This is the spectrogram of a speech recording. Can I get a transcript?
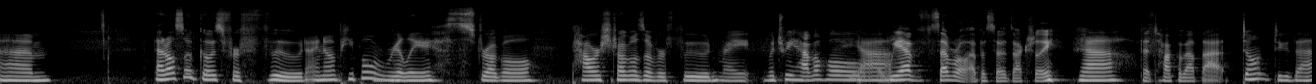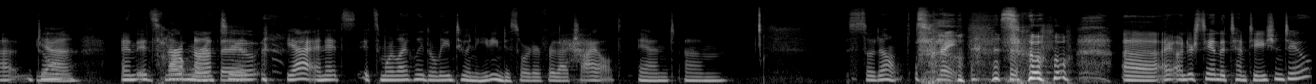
Um, that also goes for food. I know people Mm-hmm. really struggle, power struggles over food. Right. Which we have a whole. Yeah. We have several episodes actually Yeah, that talk about that. don't do that. Don't. Yeah. And it's, not hard not worth to. it. yeah, and it's it's more likely to lead to an eating disorder for that child. And um so don't. Right. so uh, I understand the temptation to.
